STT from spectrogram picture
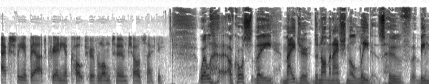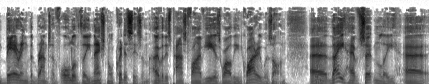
actually about creating a culture of long term child safety. Well, of course, the major denominational leaders who've been bearing the brunt of all of the national criticism over this past five years while the inquiry was on, uh, mm. they have certainly uh,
